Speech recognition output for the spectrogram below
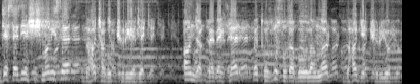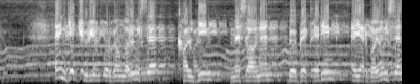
Cesedin şişman ise daha çabuk çürüyecek. Ancak bebekler ve tuzlu suda boğulanlar daha geç çürüyor. En geç çürüyen organların ise kalbin, mesanen, böbreklerin, eğer bayan isen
